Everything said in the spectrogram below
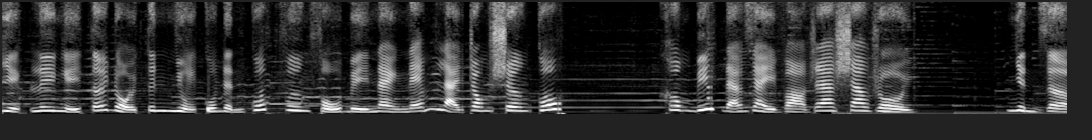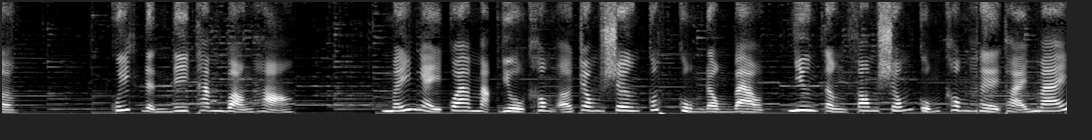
Diệp Ly nghĩ tới đội tinh nhuệ của định quốc vương phủ bị nàng ném lại trong sơn cốt. Không biết đã giày vò ra sao rồi. Nhìn giờ, Quyết định đi thăm bọn họ. Mấy ngày qua mặc dù không ở trong sơn cốt cùng đồng bào, nhưng Tần Phong sống cũng không hề thoải mái.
